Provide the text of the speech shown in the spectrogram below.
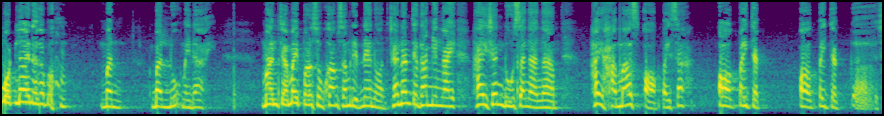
หมดเลยนะครับผมมันบรรลุไม่ได้ มันจะไม่ประสบความสำเร็จแน่นอน ฉะนั้นจะทำยังไงให้ฉันดูสง่างาม ให้ฮามาสออกไปซะ ออกไปจากออกไปจากฉ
